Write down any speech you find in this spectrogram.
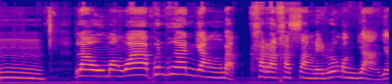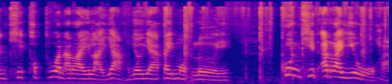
อืม เรามองว่าเพื่อนๆยังแบบคาราคาซังในเรื่องบางอย่าง ยังคิดทบทวนอะไรหลายอย่างเยอะแยะไปหมดเลย คุณคิดอะไรอยู่คะ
